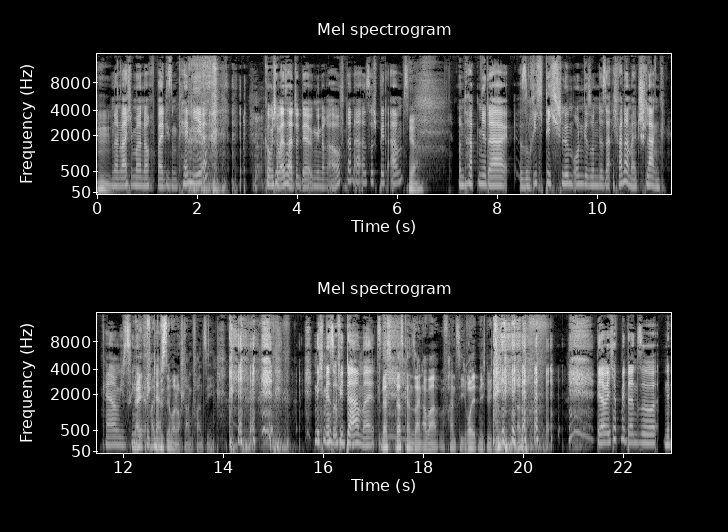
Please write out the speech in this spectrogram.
Und Hm. dann war ich immer noch bei diesem Penny. Komischerweise hatte der irgendwie noch auf dann äh, so spät abends Ja. und hab mir da so richtig schlimm ungesunde Sachen. Ich war damals schlank. Keine Ahnung, wie ich es hingekriegt du habe. bist immer noch schlank, Franzi. Nicht mehr so wie damals. Das, das kann sein, aber Franzi rollt nicht durch die. Also, Ja, aber ich habe mir dann so eine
